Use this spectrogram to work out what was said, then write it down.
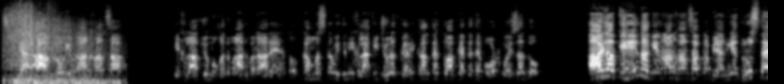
کیا آپ لوگ عمران خان صاحب کے خلاف جو مقدمات بنا رہے ہیں تو کم از کم اتنی اخلاقی جرت کریں؟ کل تک تو آپ کہتے تھے ووٹ کو عزت دو۔ آج آپ کہیں نا کہ عمران خان صاحب کا بیانیہ درست ہے،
